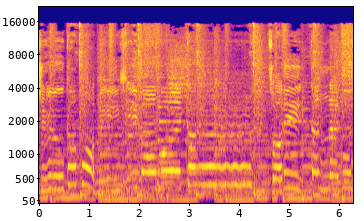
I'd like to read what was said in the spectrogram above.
想到半暝，希望我会当带你回来阮。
